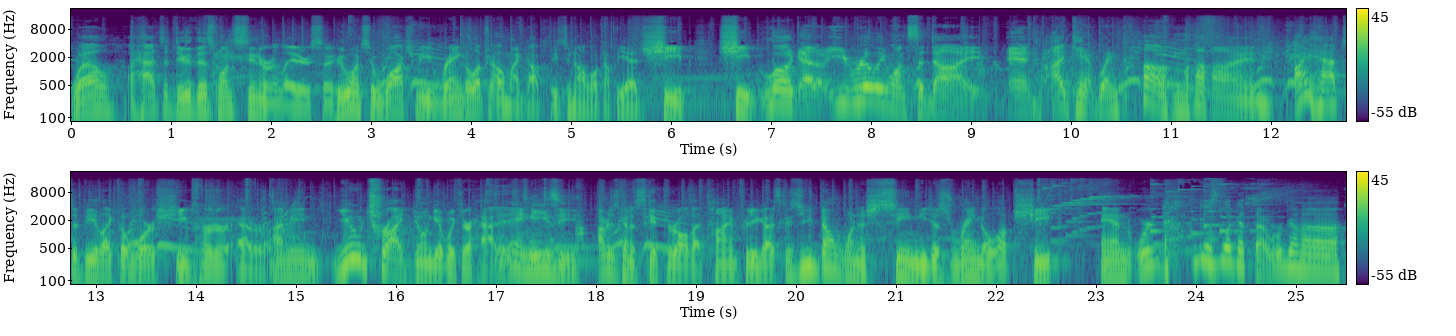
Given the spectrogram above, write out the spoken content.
Well, I had to do this one sooner or later, so who wants to watch me wrangle up- Oh my god, please do not walk off the edge. Sheep, sheep, look at him. He really wants to die. And I can't blame- Come on. I have to be like the worst sheep herder ever. I mean, you tried doing it with your hat. It ain't easy. I'm just gonna skip through all that time for you guys, because you don't want to see me just wrangle up sheep. And we're just look at that. We're gonna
